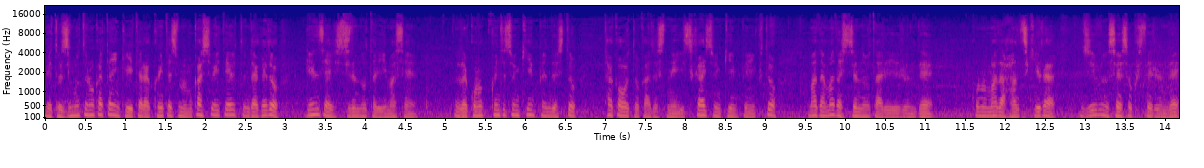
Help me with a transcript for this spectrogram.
えーと、地元の方に聞いたら国立も昔はいたよって言うんだけど現在自然のたりいませんただこの国立の近辺ですと高尾とかですね五日市の近辺に行くとまだまだ自然のホタルいるんでこのまだ半月ぐらい十分生息しているんで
